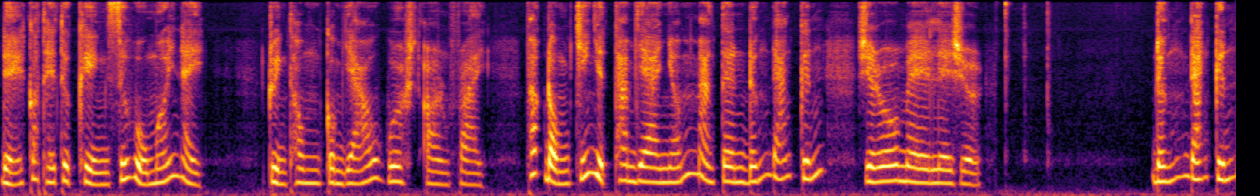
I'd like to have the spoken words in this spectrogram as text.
để có thể thực hiện sứ vụ mới này, truyền thông công giáo World on Fire phát động chiến dịch tham gia nhóm mang tên đấng đáng kính Jerome Leger. Đấng đáng kính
